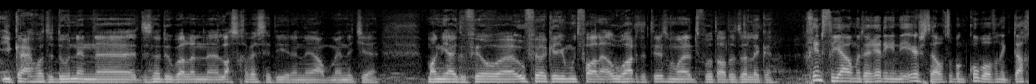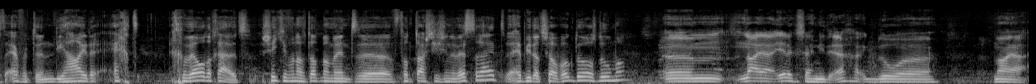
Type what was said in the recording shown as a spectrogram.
je krijgt wat te doen. En het is natuurlijk wel een lastige wedstrijd hier. En ja, op het moment dat je... Maakt niet uit hoeveel, hoeveel keer je moet vallen en hoe hard het is. Maar het voelt altijd wel lekker begint voor jou met een redding in de eerste helft op een kopbal van ik dacht Everton. Die haal je er echt geweldig uit. Zit je vanaf dat moment uh, fantastisch in de wedstrijd? Heb je dat zelf ook door als doelman? Um, nou ja, eerlijk gezegd niet echt. Ik bedoel, uh, nou ja,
